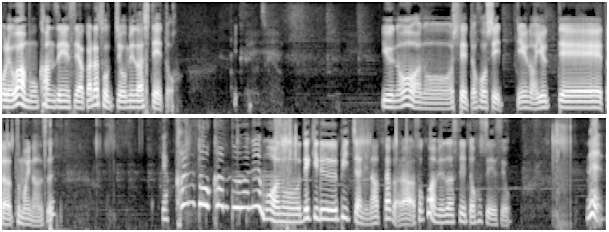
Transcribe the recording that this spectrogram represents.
俺はもう完全エースやからそっちを目指して、と。いうのを、あのー、してってほしいっていうのは言ってたつもりなんです。いや、関東完封はね、もうあの、できるピッチャーになったから、そこは目指していってほしいですよ。ね。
